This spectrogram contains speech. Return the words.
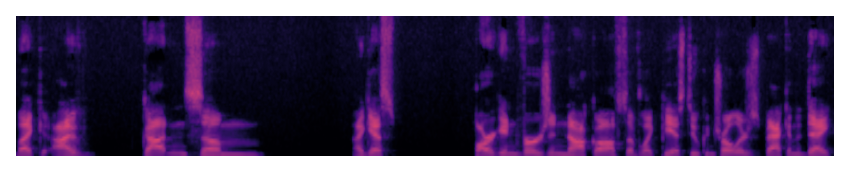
Like I've gotten some, I guess, bargain version knockoffs of like PS2 controllers back in the day,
